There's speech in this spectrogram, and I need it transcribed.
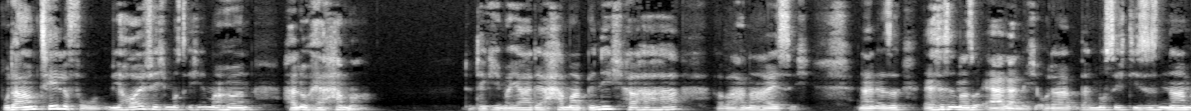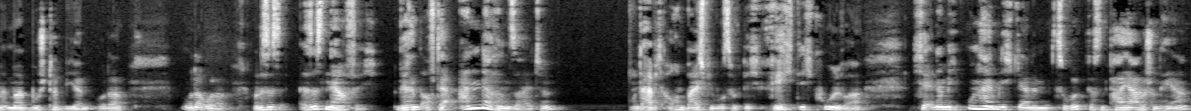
Oder am Telefon. Wie häufig musste ich immer hören, Hallo Herr Hammer. Dann denke ich immer, ja, der Hammer bin ich, hahaha, aber Hanna heiße ich. Nein, also es ist immer so ärgerlich. Oder dann muss ich diesen Namen immer buchstabieren. Oder, oder, oder. Und es ist, es ist nervig. Während auf der anderen Seite, und da habe ich auch ein Beispiel, wo es wirklich richtig cool war. Ich erinnere mich unheimlich gerne zurück, das ist ein paar Jahre schon her.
